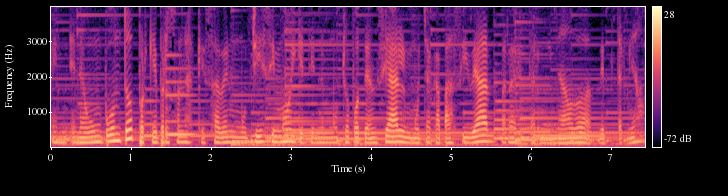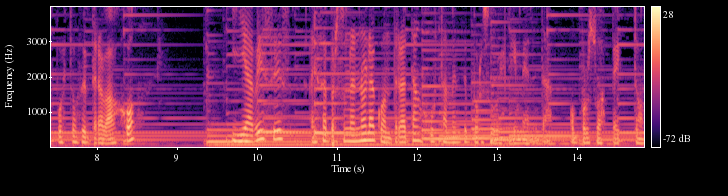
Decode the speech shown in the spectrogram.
en, algún punto, porque hay personas que saben muchísimo y que tienen mucho potencial, mucha capacidad para determinado, determinados puestos de trabajo, y a veces a esa persona no la contratan justamente por su vestimenta o por su aspecto.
